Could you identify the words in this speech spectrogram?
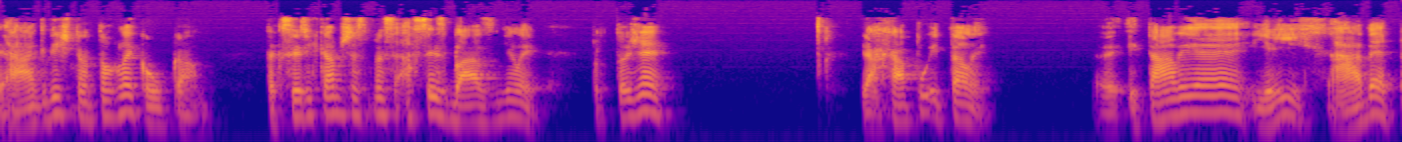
Já když na tohle koukám, tak si říkám, že jsme se asi zbláznili, protože já chápu Itali. E, Itálie, jejich HDP,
